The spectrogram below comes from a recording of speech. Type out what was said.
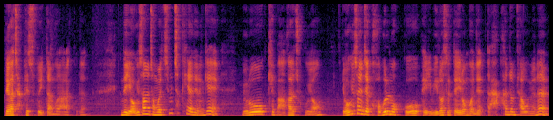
내가 잡힐 수도 있다는 걸 알았거든. 근데 여기서는 정말 침착해야 되는 게 이렇게 막아주고요. 여기서 이제 겁을 먹고 백이 밀었을 때 이런 거 이제 딱 한 점 잡으면은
